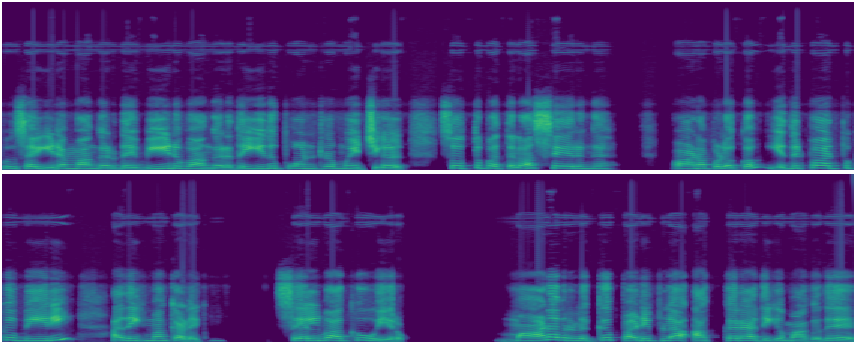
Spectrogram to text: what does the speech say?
புதுசா இடம் வாங்குறது வீடு வாங்குறது இது போன்ற முயற்சிகள் சொத்து பத்தெல்லாம் சேருங்க. பணப்புழக்கம் எதிர்பார்ப்புக்கு மீறி அதிகமா கிடைக்கும். செல்வாக்கு உயரும். மாணவர்களுக்கு படிப்புல அக்கறை அதிகமாகுது.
